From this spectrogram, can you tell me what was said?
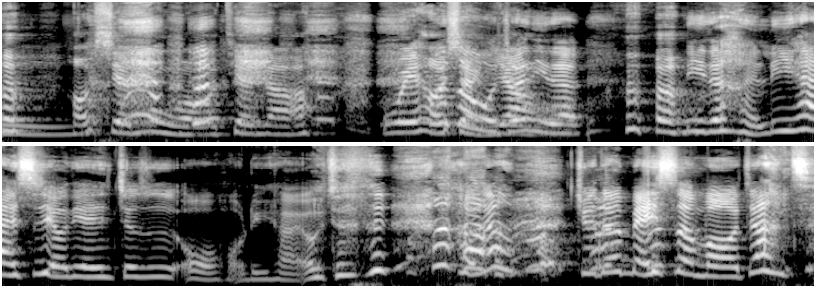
嗯、好羡慕哦，天哪，我也好想要。我觉得你的 你的很厉害是有点就是哦，好厉害，我就是好像觉得没什么这样子，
